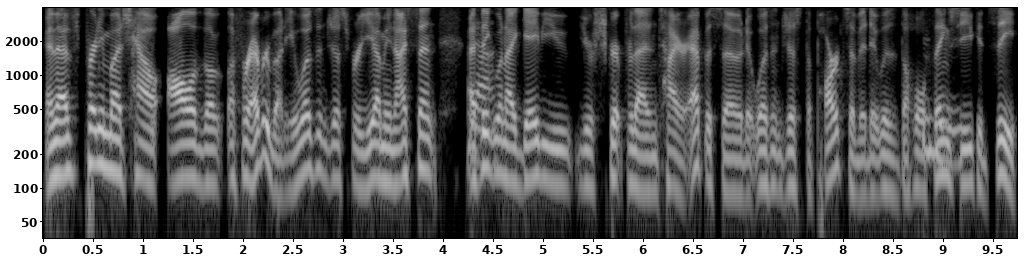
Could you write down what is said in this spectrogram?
And that's pretty much how all of the for everybody. It wasn't just for you. I mean, I sent. I think when I gave you your script for that entire episode, it wasn't just the parts of it; it was the whole mm-hmm. thing, so mm-hmm. you could see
